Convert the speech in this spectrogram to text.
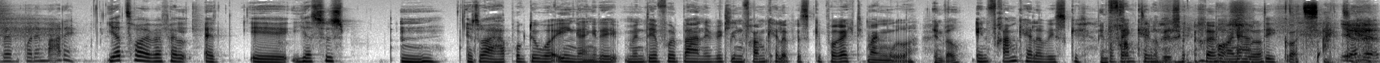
hvad, hvordan var det? Jeg tror i hvert fald, at øh, jeg synes, mm, jeg tror, jeg har brugt det ord en gang i dag, men det at få et barn er virkelig en fremkaldervæske på rigtig mange måder. En hvad? En fremkaldervæske. En fremkaldervæske. På mange er måder. det godt sagt. Ja, det er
